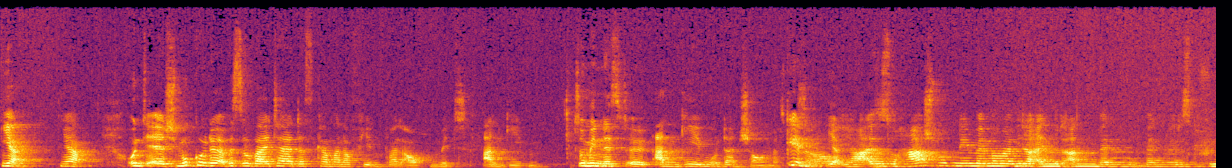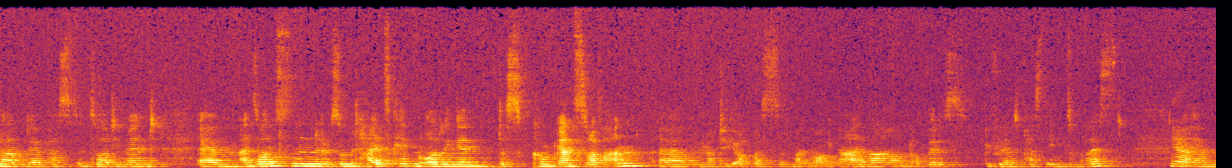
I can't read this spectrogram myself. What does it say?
Ja, ja. Und äh, Schmuck oder so weiter, das kann man auf jeden Fall auch mit angeben. Zumindest äh, angeben und dann schauen, was genau, passiert. Genau, ja. ja. Also so Haarschmuck nehmen wir immer mal wieder einen mit an, wenn, wenn wir das Gefühl haben, der passt ins Sortiment. Ähm, ansonsten so mit Halsketten, Ohrringen, das kommt ganz drauf an. Ähm, natürlich auch, was das mal im Original war und ob wir das Gefühl haben, es passt eben zum Rest. Ja. Ähm,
